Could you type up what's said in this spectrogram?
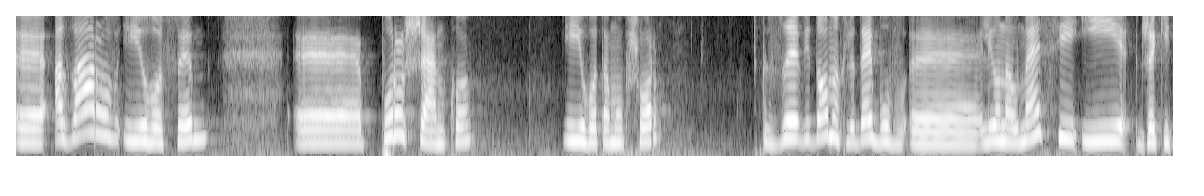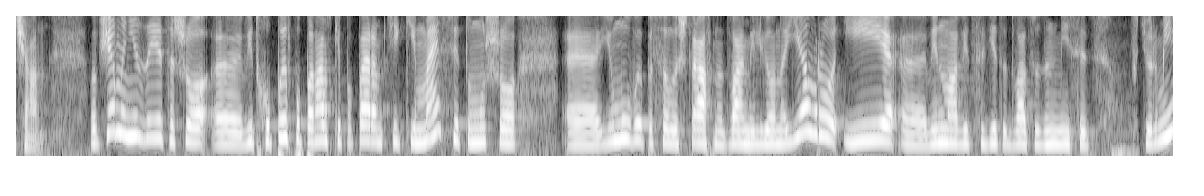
е, Азаров і його син, е, Порошенко і його там офшор. З відомих людей був е, Ліонел Месі і Джекі Чан. Взагалі, мені здається, що е, відхопив по панамським паперам тільки Месі, тому що е, йому виписали штраф на 2 мільйони євро, і е, він мав відсидіти 21 місяць в тюрмі,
